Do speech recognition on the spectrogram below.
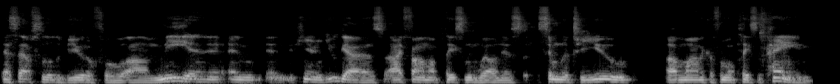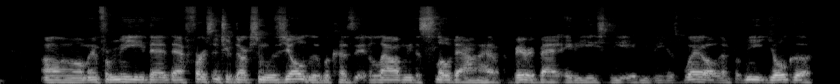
That's absolutely beautiful. Um, me and, and and hearing you guys, I found my place in wellness similar to you, uh, Monica, from a place of pain. Um, and for me, that that first introduction was yoga because it allowed me to slow down. I have very bad ADHD, ADD as well. And for me, yoga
